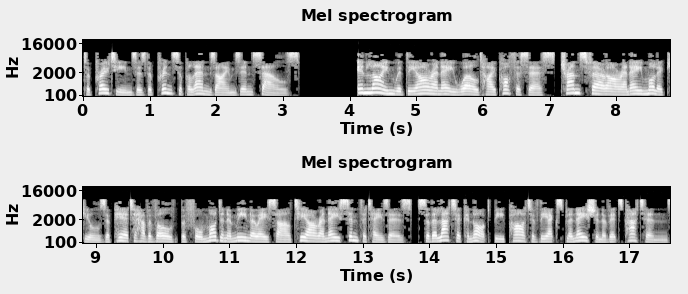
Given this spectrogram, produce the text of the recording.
to proteins as the principal enzymes in cells. In line with the RNA world hypothesis, transfer RNA molecules appear to have evolved before modern aminoacyl tRNA synthetases, so the latter cannot be part of the explanation of its patterns.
